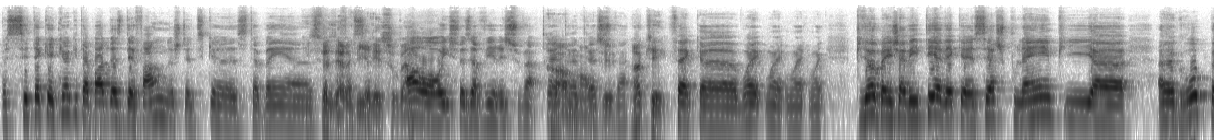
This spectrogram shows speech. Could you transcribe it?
Parce que si c'était quelqu'un qui était pas de se défendre, je te dis que c'était bien. Euh, il se faisait revirer souvent. Ah oui, il se faisait revirer souvent. Très, ah, très, très souvent. OK. Fait que, oui, oui, oui, oui. Puis là, ben, j'avais été avec euh, Serge Poulain, puis euh, un groupe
